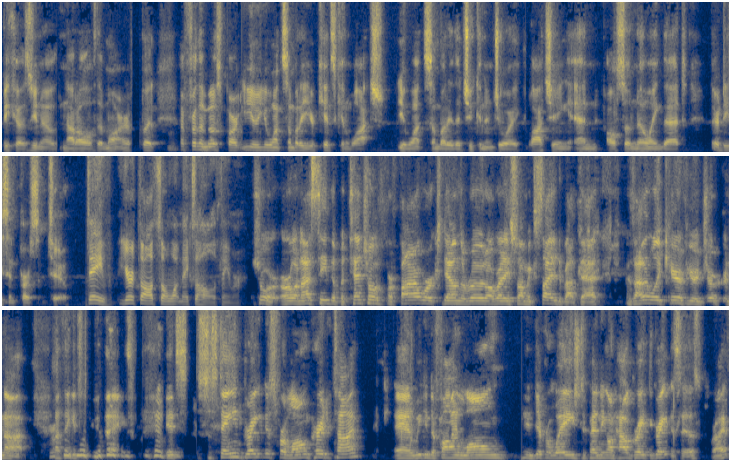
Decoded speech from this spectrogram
because you know not all of them are, but for the most part, you you want somebody your kids can watch. You want somebody that you can enjoy watching, and also knowing that they're a decent person too. Dave, your thoughts on what makes a Hall of Famer? Sure, Earl, and I see the potential for fireworks down the road already, so I'm excited about that because I don't really care if you're a jerk or not. I think it's two things: it's sustained greatness for a long period of time, and we can define long in different ways depending on how great the greatness is, right?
